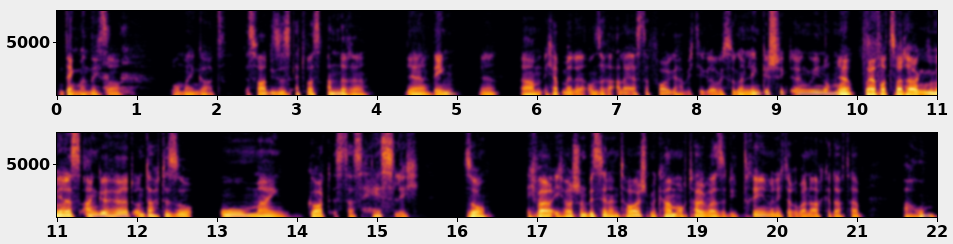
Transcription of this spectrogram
und denkt man sich so, oh mein Gott. Das war dieses etwas andere Ja, Ding. ja, Ähm, ich habe mir da, unsere allererste Folge, habe ich dir, glaube ich, sogar einen Link geschickt irgendwie nochmal. ja. War ja vor zwei Tagen mir das angehört und dachte so, oh mein Gott, ist das hässlich. So, ich war, ich war schon ein bisschen enttäuscht. Mir kamen auch teilweise die Tränen, wenn ich darüber nachgedacht habe, warum?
